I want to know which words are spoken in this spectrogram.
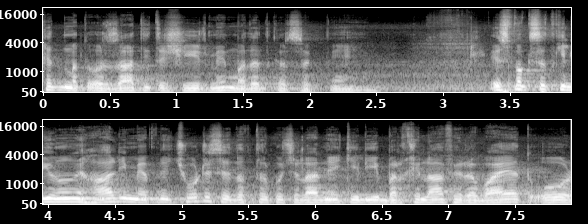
خدمت اور ذاتی تشہیر میں مدد کر سکتے ہیں؟ اس مقصد کے لیے انہوں نے حال ہی میں اپنے چھوٹے سے دفتر کو چلانے کے لیے برخلاف روایت اور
